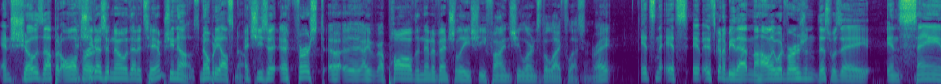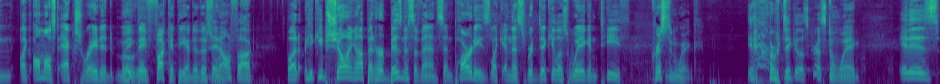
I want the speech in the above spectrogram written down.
and shows up at all And of her she doesn't know that it's him. she knows nobody else knows and she's uh, at first uh, uh, appalled, and then eventually she finds she learns the life lesson. Right. it's it's it, it's going to be that in the Hollywood version this was a insane like almost X-rated movie they fuck at the end of this They one. don't fuck. But he keeps showing up at her business events and parties, like in this ridiculous wig and teeth. Kristen wig. Yeah, a ridiculous Kristen wig. It is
